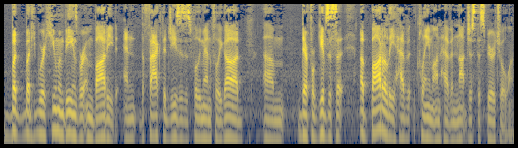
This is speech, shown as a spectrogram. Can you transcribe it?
but but we're human beings. We're embodied, and the fact that Jesus is fully man, fully God, um, therefore gives us a, a bodily heav- claim on heaven, not just the spiritual one.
